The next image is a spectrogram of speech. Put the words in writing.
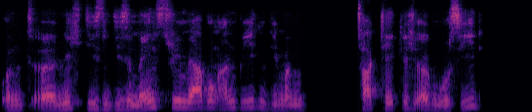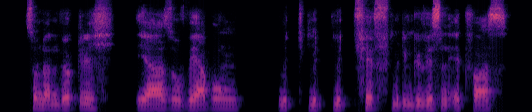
und äh, nicht diesen, diese Mainstream-Werbung anbieten, die man tagtäglich irgendwo sieht, sondern wirklich eher so Werbung mit, mit, mit Pfiff, mit dem gewissen Etwas,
